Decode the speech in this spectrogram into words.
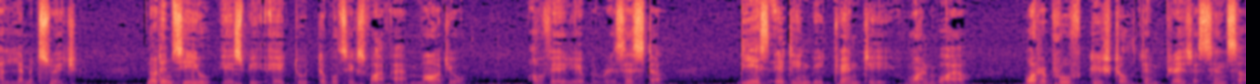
a limit switch. NodeMCU ESP826655 module, a variable resistor, DS18B20 one-wire waterproof digital temperature sensor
